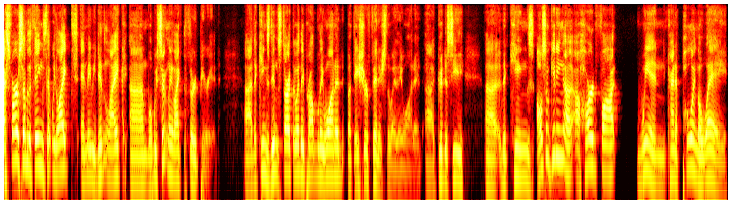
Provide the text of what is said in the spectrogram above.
As far as some of the things that we liked and maybe didn't like, um, well, we certainly liked the third period. Uh, the Kings didn't start the way they probably wanted, but they sure finished the way they wanted. Uh, good to see uh, the Kings also getting a, a hard fought win, kind of pulling away.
